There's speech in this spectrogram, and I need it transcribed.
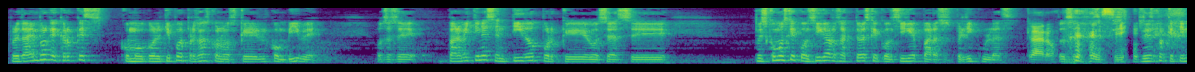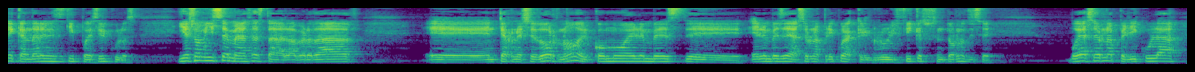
pero también porque creo que es como con el tipo de personas con los que él convive. O sea, se, para mí tiene sentido porque, o sea, se... Pues cómo es que consigue a los actores que consigue para sus películas. Claro. sí. Pues es porque tiene que andar en ese tipo de círculos. Y eso a mí se me hace hasta, la verdad, eh, enternecedor, ¿no? El cómo él en vez de él en vez de hacer una película que glorifique sus entornos dice, voy a hacer una película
